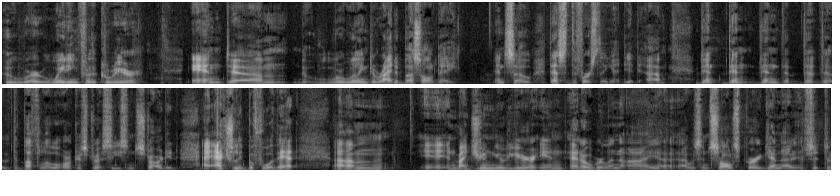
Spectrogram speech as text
who were waiting for the career and um, were willing to ride a bus all day. And so that's the first thing I did. Um, then, then, then the, the, the, the, Buffalo Orchestra season started. Actually, before that, um, in my junior year in at Oberlin, I uh, I was in Salzburg, and I was at the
